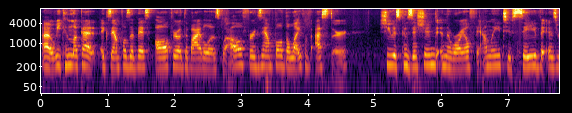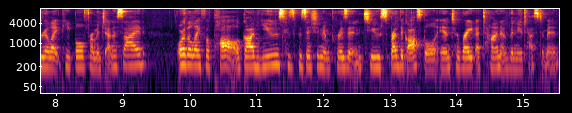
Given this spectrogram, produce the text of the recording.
Uh, we can look at examples of this all throughout the Bible as well. For example, the life of Esther. She was positioned in the royal family to save the Israelite people from a genocide. Or the life of Paul. God used his position in prison to spread the gospel and to write a ton of the New Testament.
